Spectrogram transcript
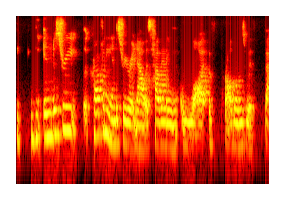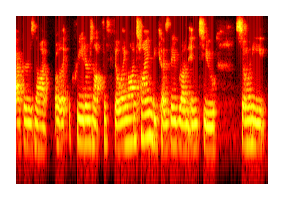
the industry, the crowdfunding industry right now is having a lot of problems with backers not, or like creators not fulfilling on time because they run into so many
